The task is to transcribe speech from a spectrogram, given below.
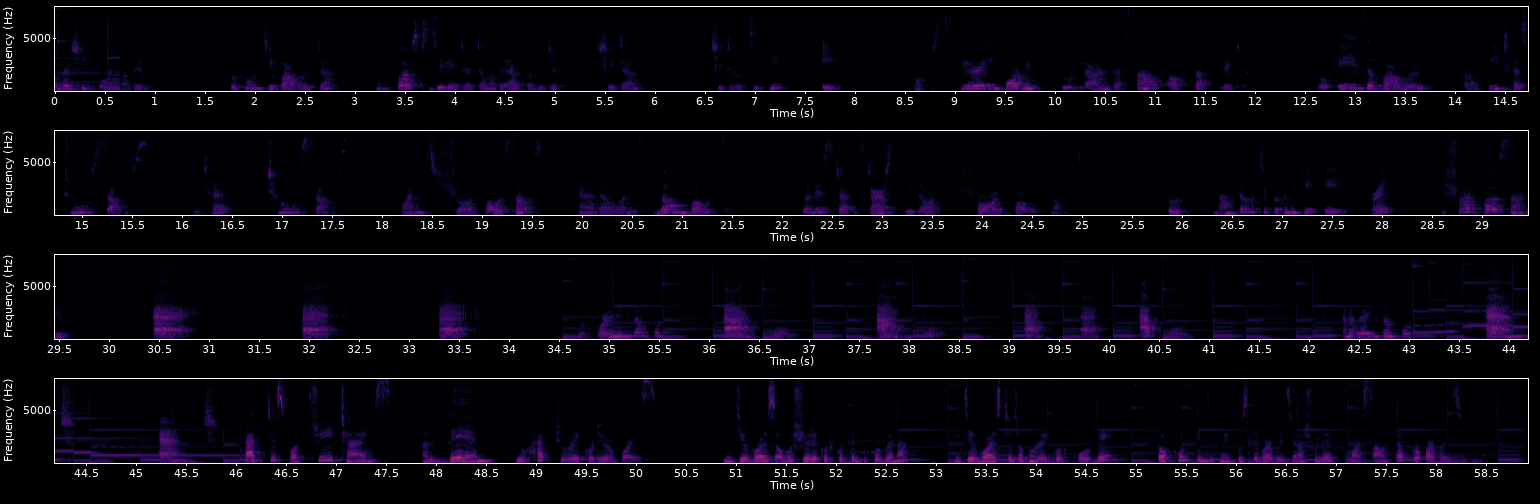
আমরা শিখব আমাদের প্রথম যে ভাওয়েলটা ফার্স্ট যে লেটারটা আমাদের অ্যালফাবেটের সেটা সেটা হচ্ছে কি A it's very important to learn the sound of the letter so A is a vowel এবং it has two sounds it has two sounds one is short vowel sounds, another one is long vowel sounds. So, let's start starts with our short vowel sounds. So, নামটা হচ্ছে প্রথমে কি A right the short vowel sound is a a a so for an example apple apple a a apple another example ant ant practice for three times and then you have to record your voice নিজের voice অবশ্যই record করতে ভুল করবে না নিজের ভয়েসটা যখন record করবে তখন কিন্তু তুমি বুঝতে পারবে যে আসলে তোমার সাউন্ডটা প্রপার হয়েছে কিনা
